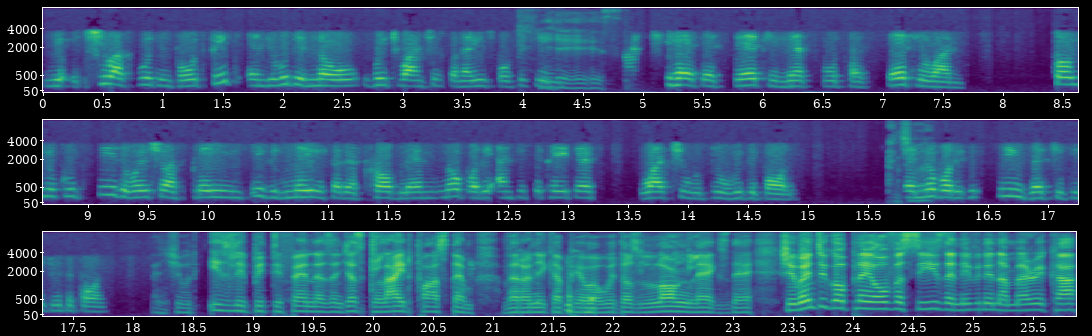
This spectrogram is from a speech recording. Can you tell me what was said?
you, she was good in both feet, and you wouldn't know which one she's gonna use for picking. Yes. She had a deadly left footer, deadly one. So you could see the way she was playing. Even males had a problem. Nobody anticipated what she would do with the ball, And and would, nobody did things that she did with the ball. and she would easily beat defenders and just glide past them, Veronica Phewa, with those long legs there. She went to go play overseas and even in America.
